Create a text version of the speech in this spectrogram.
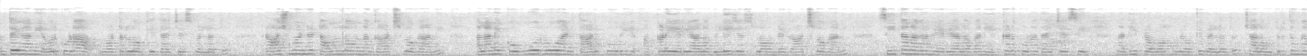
అంతేగాని ఎవరు కూడా వాటర్లోకి దయచేసి వెళ్ళొద్దు. రాజమండ్రి టౌన్లో ఉన్న ఘాట్స్లో కానీ అలానే కొవ్వూరు అండ్ తాడిపూరి అక్కడ ఏరియాలో విలేజెస్లో ఉండే ఘాట్స్లో కానీ సీతానగరం ఏరియాలో కానీ ఎక్కడ కూడా దయచేసి నదీ ప్రవాహంలోకి వెళ్ళొద్దు. చాలా ఉధృతంగా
